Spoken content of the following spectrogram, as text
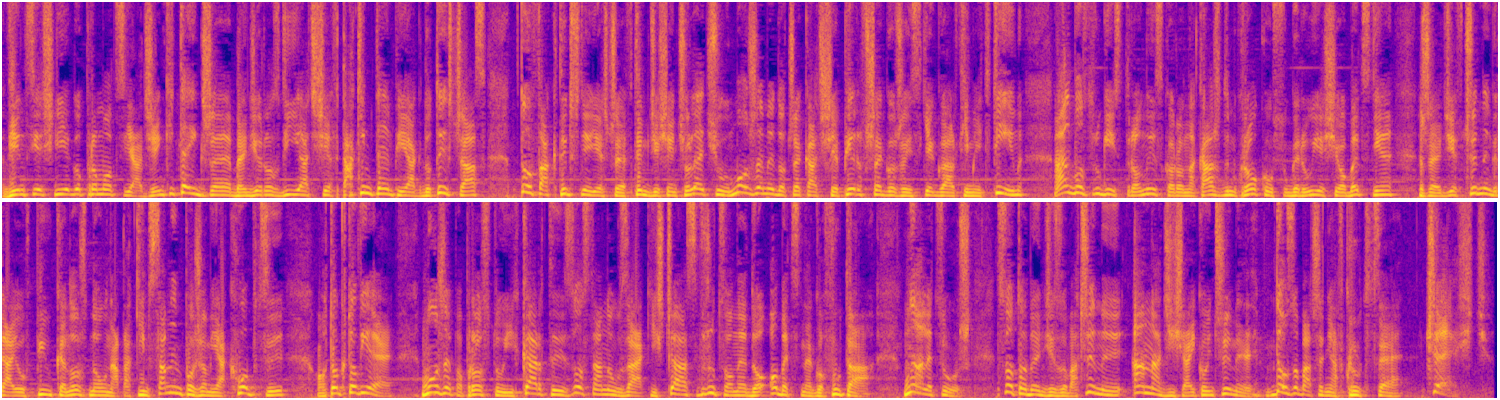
Więc jeśli jego promocja dzięki tej grze będzie rozwijać się w takim tempie jak dotychczas, to faktycznie jeszcze w tym dziesięcioleciu możemy doczekać się pierwszego żeńskiego Ultimate Team, albo z drugiej strony, skoro na każdym kroku sugeruje się obecnie, że dziewczyny grają w piłkę nożną na takim samym poziomie jak chłopcy, oto kto wie, może po prostu ich karty zostaną za jakiś czas wrzucone do obecnego futa. No ale cóż, co to będzie zobaczymy, a na dzisiaj kończymy. Do zobaczenia wkrótce. Cześć!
